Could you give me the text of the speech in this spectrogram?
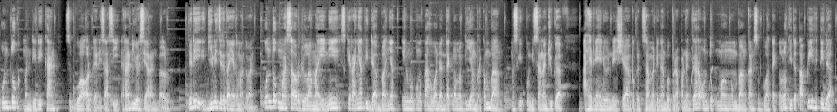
untuk mendirikan sebuah organisasi radio siaran baru. Jadi gini ceritanya teman-teman. Untuk masa Orde Lama ini sekiranya tidak banyak ilmu pengetahuan dan teknologi yang berkembang. Meskipun di sana juga akhirnya Indonesia bekerjasama dengan beberapa negara untuk mengembangkan sebuah teknologi tetapi tidak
